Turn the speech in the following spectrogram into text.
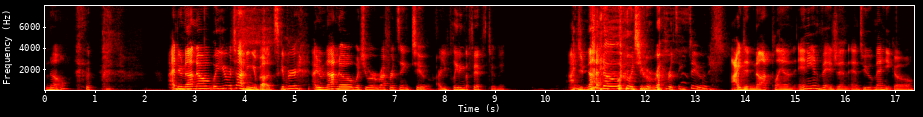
No. I do not know what you were talking about, Skipper. I do not know what you were referencing to. Are you pleading the fifth to me? I do not know what you were referencing to. I did not plan any invasion into Mexico.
